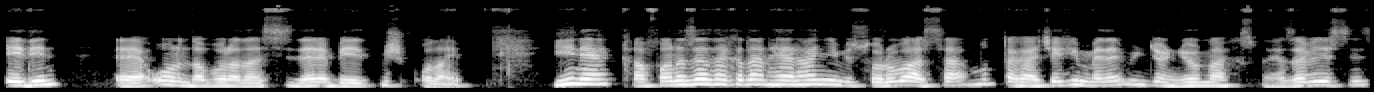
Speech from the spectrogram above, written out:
edin. Ee, onu da buradan sizlere belirtmiş olayım. Yine kafanıza takılan herhangi bir soru varsa mutlaka çekinmeden videonun yorumlar kısmına yazabilirsiniz.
